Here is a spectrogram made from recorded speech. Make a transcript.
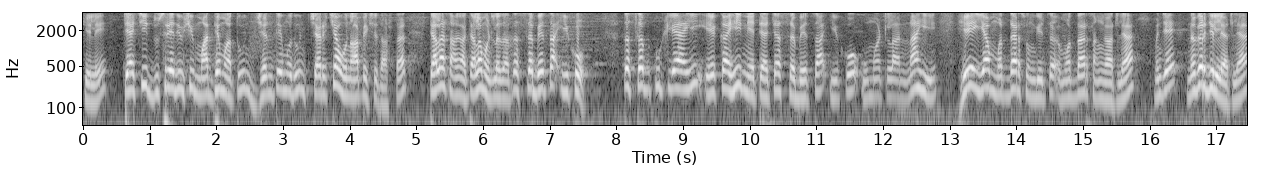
केले त्याची दुसऱ्या दिवशी माध्यमातून जनतेमधून चर्चा होणं अपेक्षित असतात. त्याला सांगा त्याला म्हटलं जातं सभेचा इको तर सब कुठल्याही एकाही नेत्याच्या सभेचा इको उमटला नाही हे या मतदारसंघीचं मतदारसंघातल्या म्हणजे नगर जिल्ह्यातल्या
